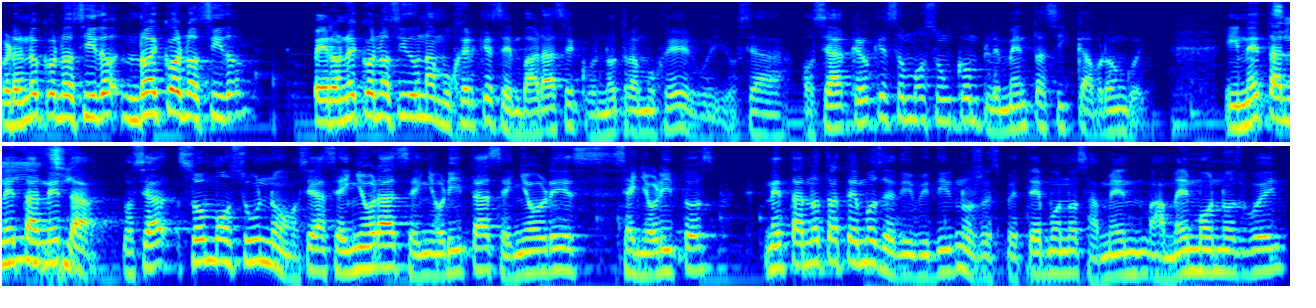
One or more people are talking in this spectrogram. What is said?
Pero no he conocido, no he conocido, pero no he conocido una mujer que se embarace con otra mujer, güey. O sea, o sea, creo que somos un complemento así cabrón, güey. Y neta, Sí, neta, sí. neta, o sea, somos uno, o sea, señoras, señoritas, señores, señoritos. Neta, no tratemos de dividirnos, respetémonos, amén, amémonos, güey.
